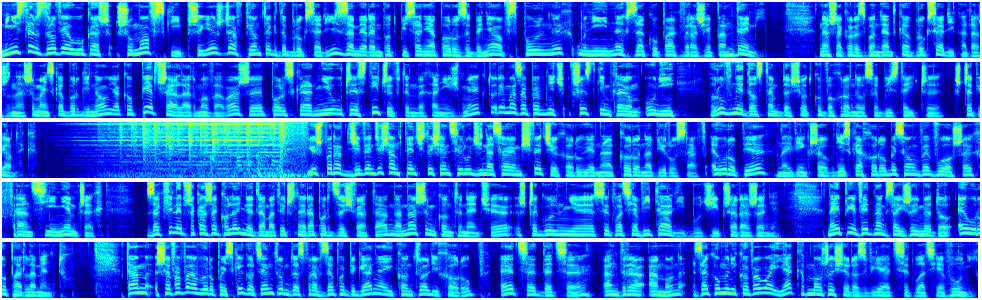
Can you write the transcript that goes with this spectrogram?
Minister zdrowia Łukasz Szumowski przyjeżdża w piątek do Brukseli z zamiarem podpisania porozumienia o wspólnych unijnych zakupach w razie pandemii. Nasza korespondentka w Brukseli, Katarzyna Szymańska-Borginą, jako pierwsza alarmowała, że Polska nie uczestniczy w tym mechanizmie, który ma zapewnić wszystkim krajom Unii równy dostęp do środków ochrony osobistej czy szczepionek. Już ponad 95 tysięcy ludzi na całym świecie choruje na koronawirusa. W Europie największe ogniska choroby są we Włoszech, Francji i Niemczech. Za chwilę przekażę kolejny dramatyczny raport ze świata. Na naszym kontynencie szczególnie sytuacja w Italii budzi przerażenie. Najpierw jednak zajrzyjmy do Europarlamentu. Tam szefowa Europejskiego Centrum do Spraw Zapobiegania i Kontroli Chorób, ECDC, Andrea Amon, zakomunikowała, jak może się rozwijać sytuacja w Unii.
